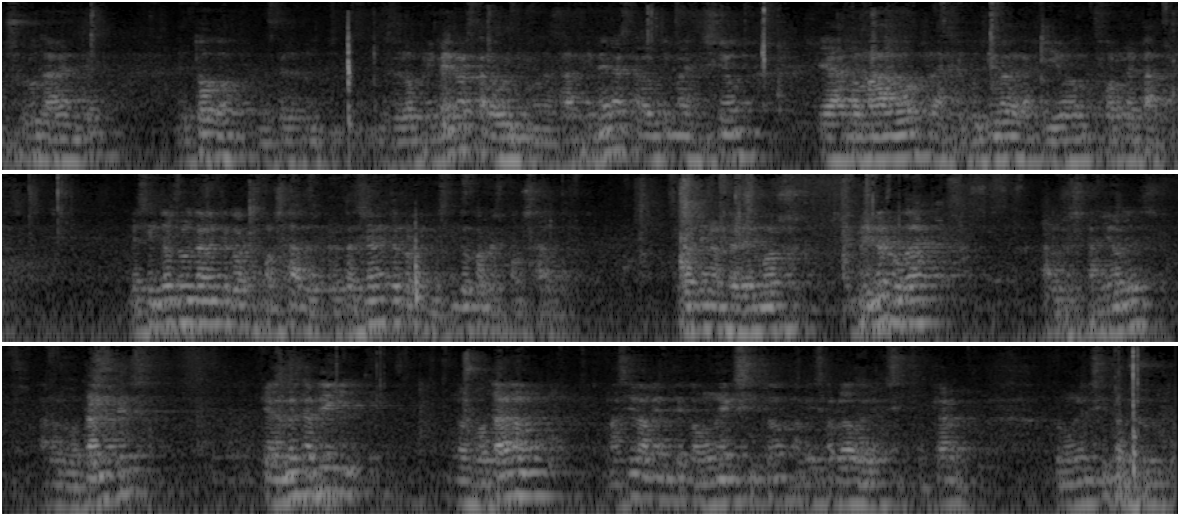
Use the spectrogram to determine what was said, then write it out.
absolutamente, de todo, desde, desde lo primero hasta lo último, desde la primera hasta la última decisión que ha tomado la ejecutiva de la que yo formé parte. Me siento absolutamente corresponsable, pero precisamente porque me siento corresponsable. Creo que nos debemos, en primer lugar, a los españoles, a los votantes, que en el mes de abril nos votaron masivamente con un éxito, habéis hablado del éxito, claro, con un éxito absoluto.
